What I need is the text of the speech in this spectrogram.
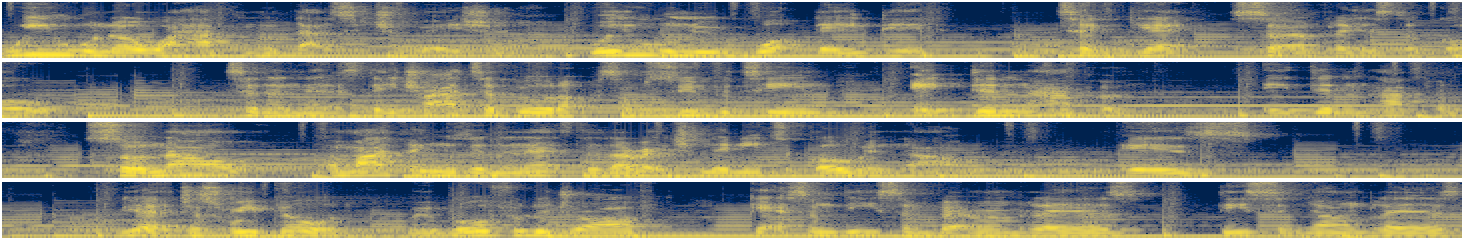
we all know what happened with that situation. We all knew what they did to get certain players to go to the Nets. They tried to build up some super team. It didn't happen. It didn't happen. So now my thing is in the Nets, the direction they need to go in now is yeah, just rebuild. Rebuild through the draft, get some decent veteran players, decent young players.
